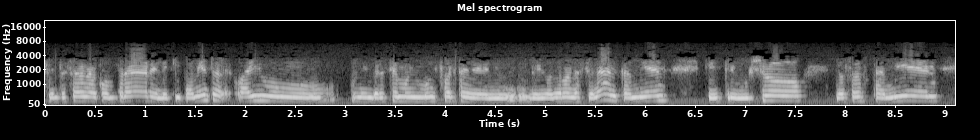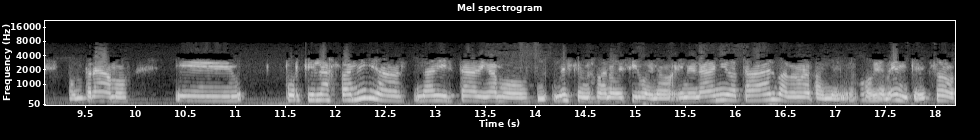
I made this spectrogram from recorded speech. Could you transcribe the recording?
se empezaron a comprar el equipamiento. Hay un, una inversión muy muy fuerte del, del, gobierno nacional también que distribuyó nosotros también compramos. Eh, porque las pandemias nadie está, digamos, no es que nos van a decir, bueno, en el año tal va a haber una pandemia. Obviamente, eso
